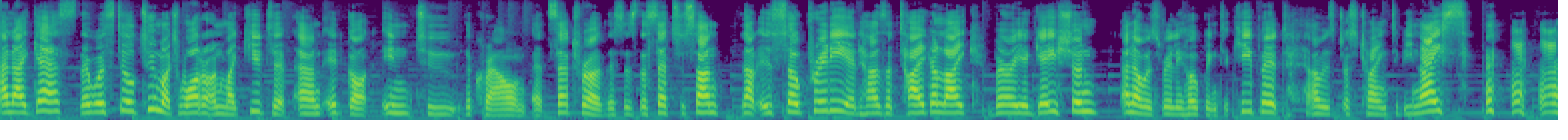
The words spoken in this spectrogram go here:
and I guess there was still too much water on my q-tip and it got into the crown, etc. This is the Setsusan. That is so pretty. It has a tiger-like variegation and I was really hoping to keep it. I was just trying to be nice.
